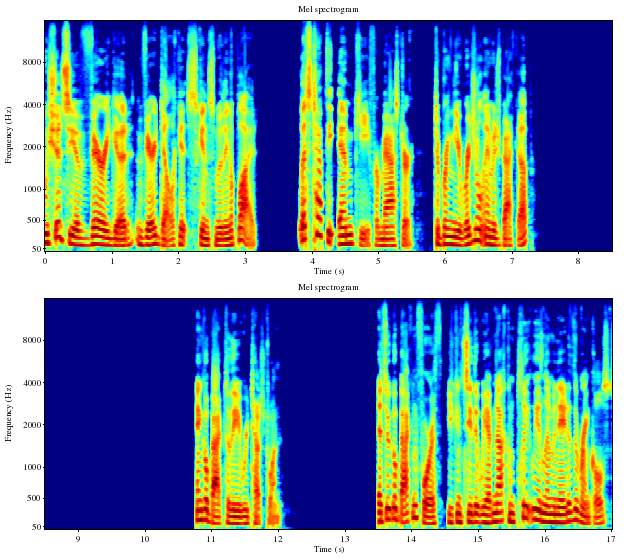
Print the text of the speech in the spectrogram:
we should see a very good, very delicate skin smoothing applied. Let's tap the M key for master to bring the original image back up and go back to the retouched one. As we go back and forth, you can see that we have not completely eliminated the wrinkles,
